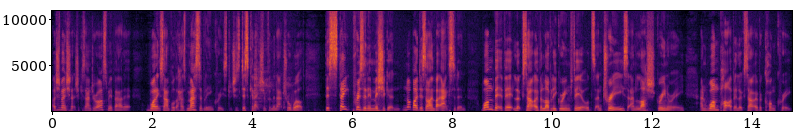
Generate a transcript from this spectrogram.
I'll just mention actually because Andrew asked me about it. One example that has massively increased, which is disconnection from the natural world. The state prison in Michigan, not by design, by accident, one bit of it looks out over lovely green fields and trees and lush greenery, and one part of it looks out over concrete.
